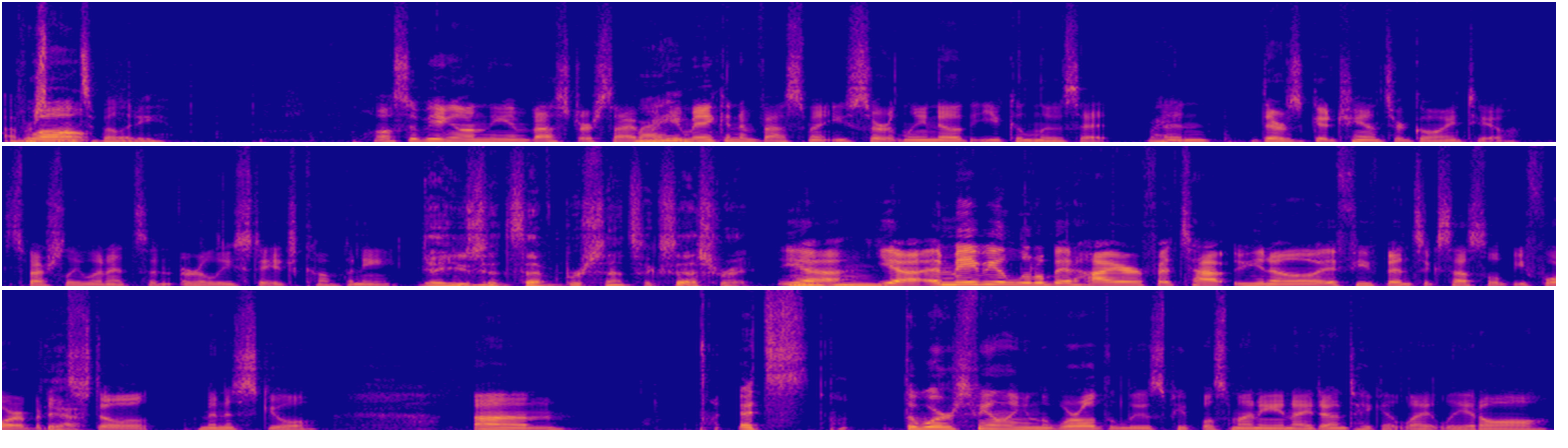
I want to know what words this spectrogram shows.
of Well, responsibility? Also, being on the investor side, when you make an investment, you certainly know that you can lose it. Right. And there's a good chance you're going to, especially when it's an early stage company. Yeah, you said 7% success rate. Yeah, yeah, and maybe a little bit higher if it's hap- you know if you've been successful before, but Yeah. it's still minuscule. Um, it's the worst feeling in the world to lose people's money, and I don't take it lightly at all.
